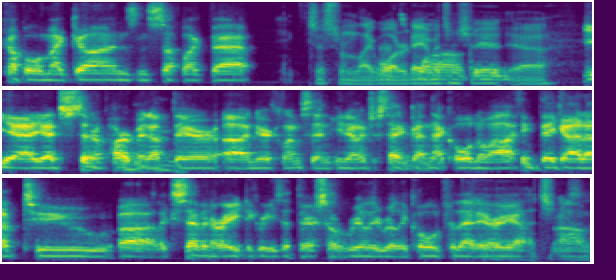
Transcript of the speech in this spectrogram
a couple of my guns and stuff like that." Just from like That's water damage and shit. dude. Yeah. Yeah, yeah, just an apartment up there uh, near Clemson. You know, just hadn't gotten that cold in a while. I think they got up to uh, like seven or eight degrees up there, so really, really cold for that area. Yeah, Um,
